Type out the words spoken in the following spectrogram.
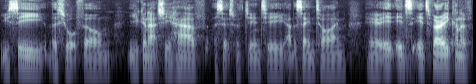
you see the short film. You can actually have a Sipsmith G&T at the same time. You know, it, it's it's very kind of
